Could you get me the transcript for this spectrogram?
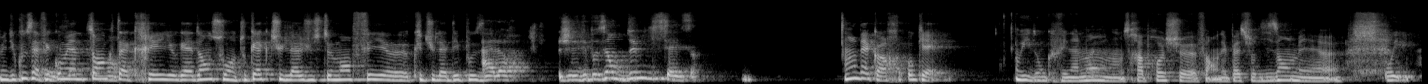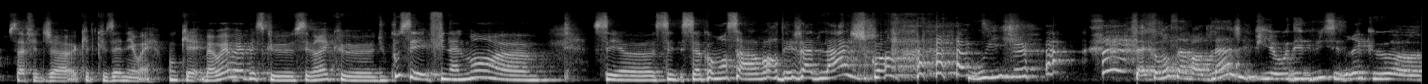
Mais du coup, ça fait combien de temps que tu as créé Yoga Dance ou en tout cas que tu l'as justement fait, euh, que tu l'as déposé? Alors, je l'ai déposé en 2016. Ah, d'accord, ok. Oui, donc finalement, on se rapproche, enfin, on n'est pas sur 10 ans, mais oui, ça fait déjà quelques années, ouais. Ok, bah ouais, ouais, parce que c'est vrai que du coup, c'est finalement euh, c'est, ça commence à avoir déjà de l'âge, quoi. oui. Ça commence à avoir de l'âge et puis au début c'est vrai que euh,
